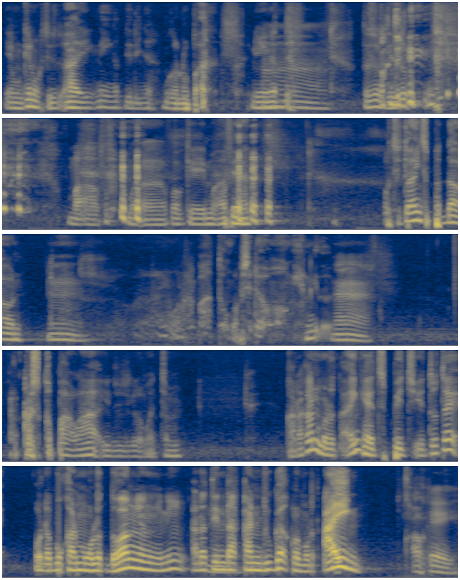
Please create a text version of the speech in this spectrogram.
ya mungkin waktu itu ah ini inget jadinya bukan lupa ini inget Ah, terus waktu itu maaf. maaf oke maaf ya waktu itu Aing sempet down Hmm. Orang batu nggak bisa diomongin gitu Nah, keras kepala gitu segala macem karena kan menurut Aing hate speech itu teh udah bukan mulut doang yang ini ada Hmm. tindakan juga kalau menurut Aing oke.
